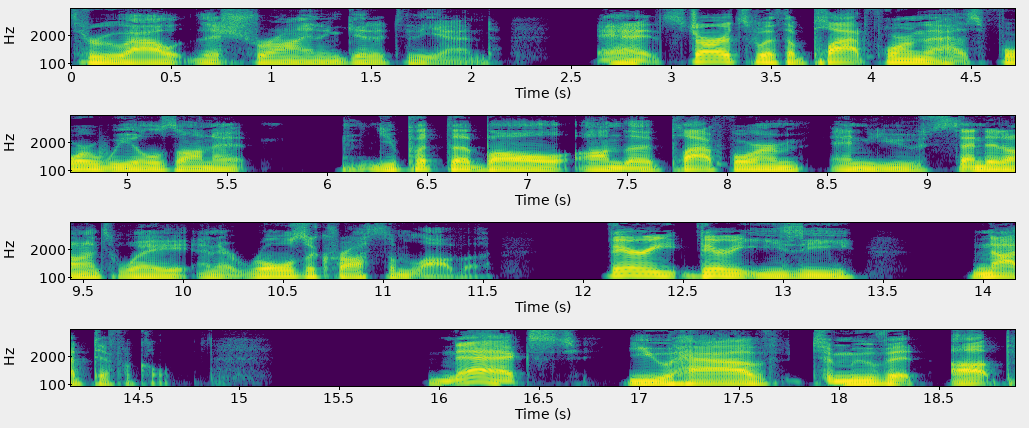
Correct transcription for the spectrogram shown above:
throughout this shrine and get it to the end. And it starts with a platform that has four wheels on it. You put the ball on the platform and you send it on its way, and it rolls across some lava. Very, very easy, not difficult. Next, you have to move it up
